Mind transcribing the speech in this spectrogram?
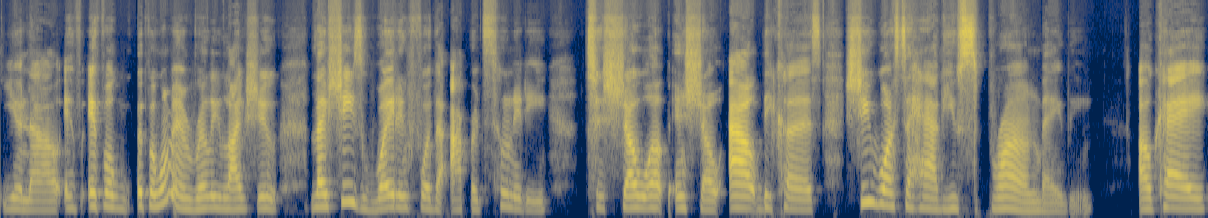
You know, if if a if a woman really likes you, like she's waiting for the opportunity to show up and show out because she wants to have you sprung, baby. Okay?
